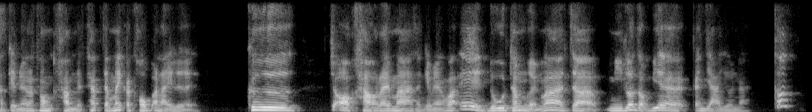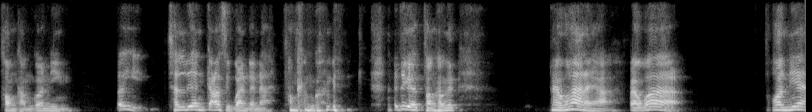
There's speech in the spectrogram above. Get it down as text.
สังเกตไหมว่าทองคำเนี่ยแทบจะไม่กระทบอะไรเลย คือจะออกข่าวอะไรมาสังเกตไหมว่าเอ๊ดูทำเหมือนว่าจะมีลดดอกเบี้ยกันยายนนะก็ทองคำก็นิ่ง เอ้ยฉันเลื่อนเก้าสิบวันก่อนนะทองคำก็นิ่งไม่ใช่ทองคำก็แปลว่าอะไรฮะแปลว่าตอนเนี้ย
